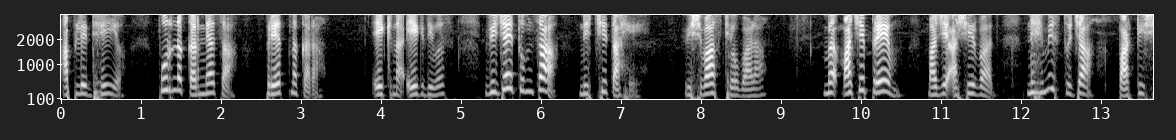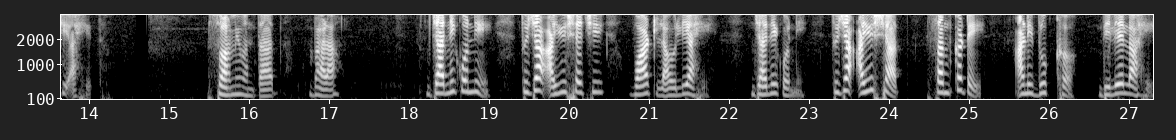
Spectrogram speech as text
आपले ध्येय पूर्ण करण्याचा प्रयत्न करा. एक ना एक दिवस विजय तुमचा निश्चित आहे. विश्वास ठेव बाळा. म माझे प्रेम माझे आशीर्वाद नेहमीच तुझ्या पाठीशी आहेत. स्वामी म्हणतात बाळा ज्याने कोणी तुझ्या आयुष्याची वाट लावली आहे ज्याने कोणी तुझ्या आयुष्यात संकटे आणि दुःख दिलेलं आहे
